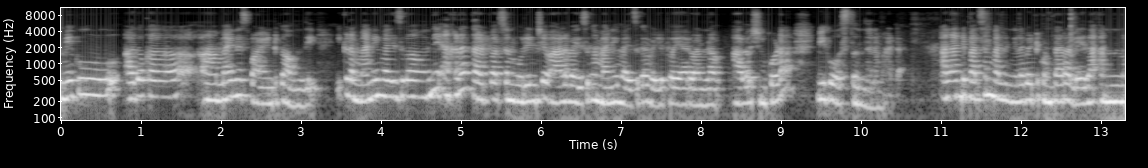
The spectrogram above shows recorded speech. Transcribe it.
మీకు అదొక మైనస్ పాయింట్గా ఉంది. ఇక్కడ మనీ వైజ్గా ఉంది అక్కడ థర్డ్ పర్సన్ గురించి వాళ్ళ వైజ్గా మనీ వైజ్గా వెళ్ళిపోయారు అన్న ఆలోచన కూడా మీకు వస్తుందన్నమాట. అలాంటి పర్సన్ మళ్ళీ నిలబెట్టుకుంటారా లేదా అన్న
